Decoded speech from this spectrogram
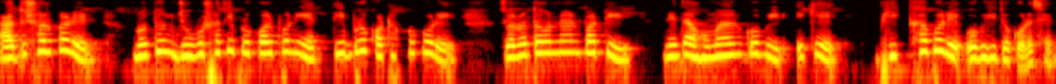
রাজ্য সরকারের নতুন যুবসাথী প্রকল্প নিয়ে তীব্র কটাক্ষ করে জনতা উন্নয়ন পার্টির নেতা হুমায়ুন কবির একে ভিক্ষা বলে অভিহিত করেছেন।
